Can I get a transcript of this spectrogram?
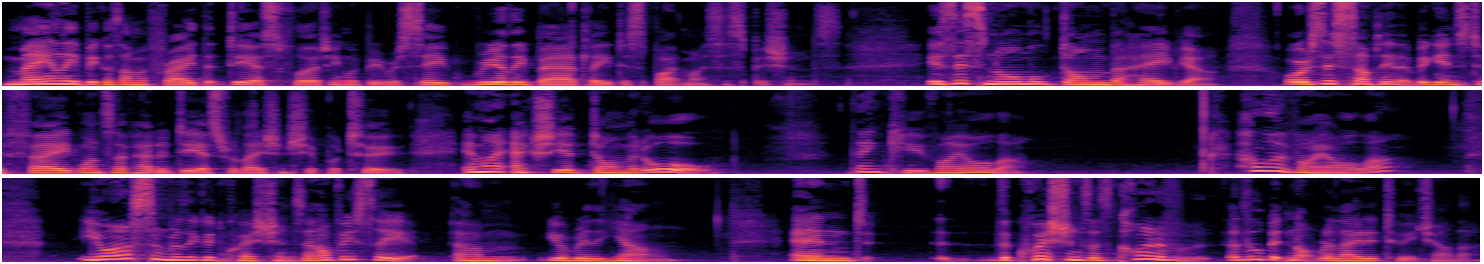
Mainly because I'm afraid that DS flirting would be received really badly despite my suspicions. Is this normal Dom behaviour? Or is this something that begins to fade once I've had a DS relationship or two? Am I actually a Dom at all? Thank you, Viola. Hello, Viola. You asked some really good questions, and obviously, um, you're really young. And the questions are kind of a little bit not related to each other.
